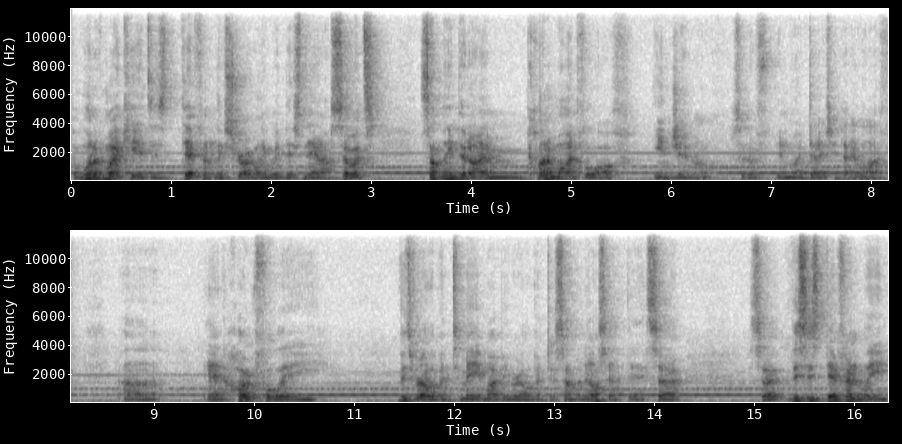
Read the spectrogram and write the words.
that one of my kids is definitely struggling with this now. So it's something that I'm kind of mindful of in general, sort of in my day-to-day -day life. Uh, and hopefully, if it's relevant to me, it might be relevant to someone else out there. So, so this is definitely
